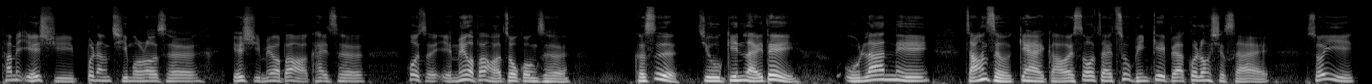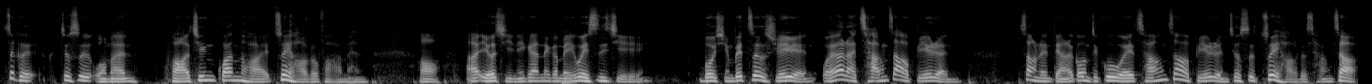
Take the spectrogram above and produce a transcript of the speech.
他们也许不能骑摩托车，也许没有办法开车，或者也没有办法坐公车，可是就近来的有咱的长者行会到的所在，厝边隔壁各种熟悉，所以这个就是我们。法亲关怀最好的法门，哦啊，尤其你看那个美惠师姐，我想要做学员，我要来长照别人。上人点了公职顾为长照别人就是最好的长照，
